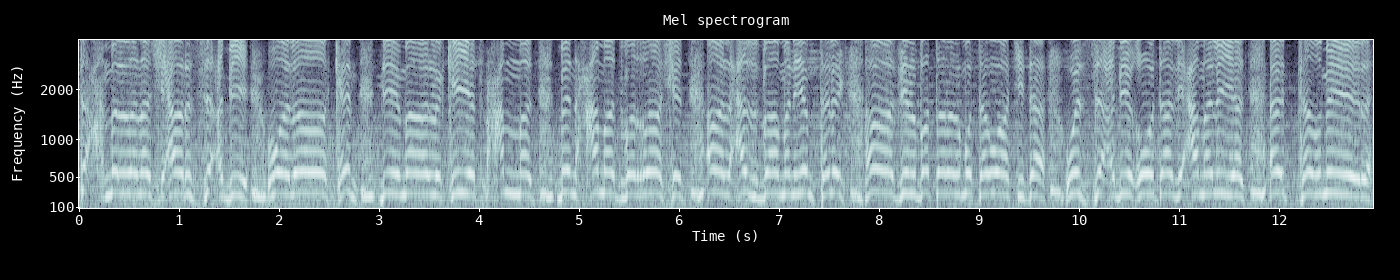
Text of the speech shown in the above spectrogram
تحمل لنا شعار الزعبي. ولكن بمالكية محمد بن حمد بن راشد العذبة من يمتلك هذه البطلة المتواجدة. والزعبي يقود هذه عملية التضمير.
